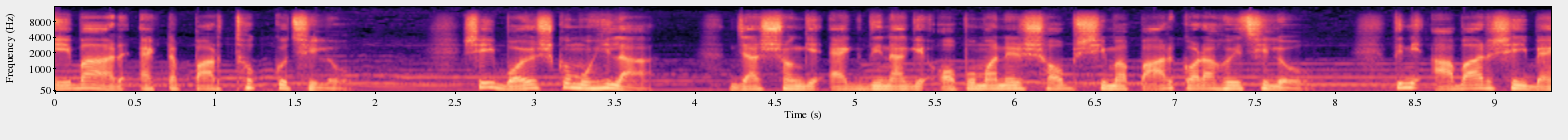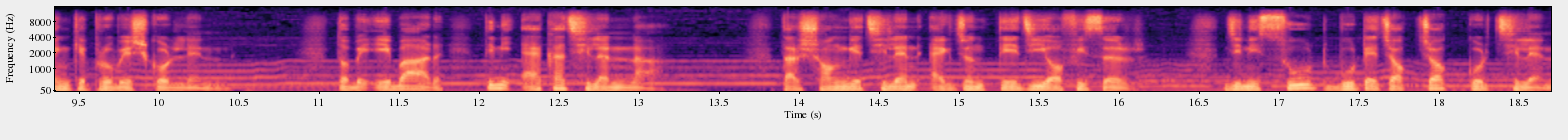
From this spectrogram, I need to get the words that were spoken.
এবার একটা পার্থক্য ছিল। সেই বয়স্ক মহিলা, যার সঙ্গে একদিন আগে অপমানের সব সীমা পার করা হয়েছিল, তিনি আবার সেই ব্যাংকে প্রবেশ করলেন। তবে এবার তিনি একা ছিলেন না। তার সঙ্গে ছিলেন একজন তেজি অফিসার, যিনি স্যুট বুটে চকচক করছিলেন।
